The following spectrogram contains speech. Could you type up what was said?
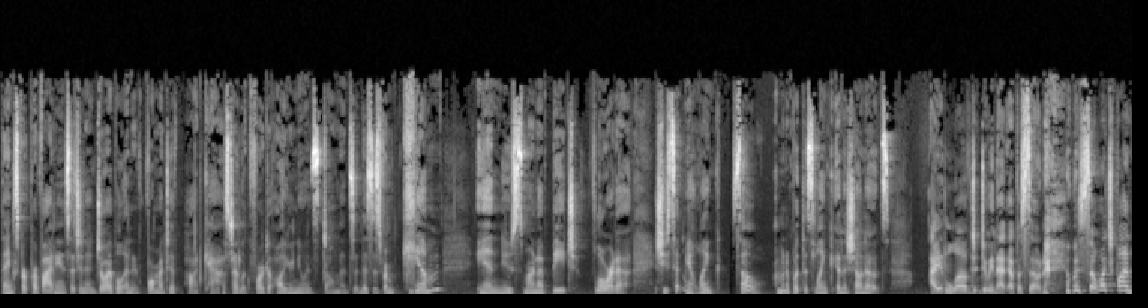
Thanks for providing such an enjoyable and informative podcast. I look forward to all your new installments. And this is from Kim in New Smyrna Beach, Florida. She sent me a link. So I'm going to put this link in the show notes. I loved doing that episode. It was so much fun.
